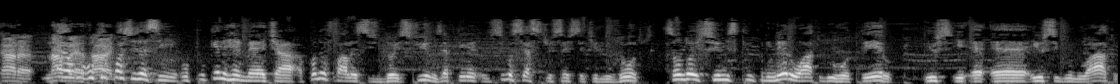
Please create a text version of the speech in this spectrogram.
Cara, na É, o- o que eu verdade, posso dizer assim, o, o que ele remete a. Quando eu falo esses dois filmes, é porque se você assistiu o Sexto Sentido e os outros, são dois filmes que o primeiro ato do roteiro e o, e- é- é- e o segundo ato,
